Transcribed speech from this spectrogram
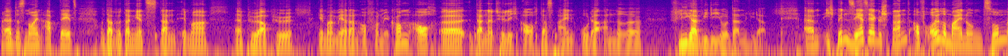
äh, des neuen Updates und da wird dann jetzt dann immer äh, peu à peu immer mehr dann auch von mir kommen. Auch äh, dann natürlich auch das ein oder andere Fliegervideo dann wieder. Ähm, ich bin sehr, sehr gespannt auf eure Meinungen zum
